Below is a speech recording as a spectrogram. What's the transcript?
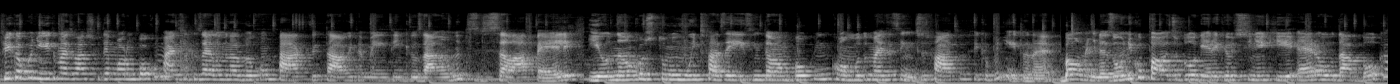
Fica bonito, mas eu acho que demora um pouco mais do que usar iluminador compacto e tal. E também tem que usar antes de selar a pele. E eu não costumo muito fazer isso, então é um pouco incômodo. Mas assim, de fato, fica bonito, né? Bom, meninas, o único pó de blogueira que eu tinha aqui era o da Boca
